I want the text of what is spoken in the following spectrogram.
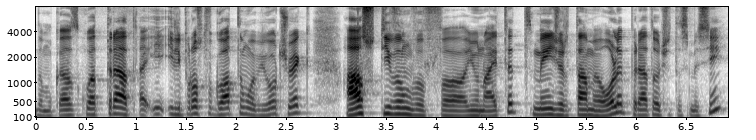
Да му казват когато трябва. Или просто в главата му е било човек. А аз отивам в Юнайтед, менеджер там е Оле, приятелчета сме си.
